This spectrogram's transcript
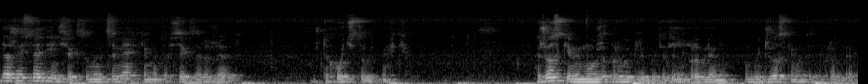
Даже если один человек становится мягким, это всех заражает. Потому что хочется быть мягким. Жёсткими мы уже привыкли быть, это не проблема. Но быть жёстким это не проблема.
